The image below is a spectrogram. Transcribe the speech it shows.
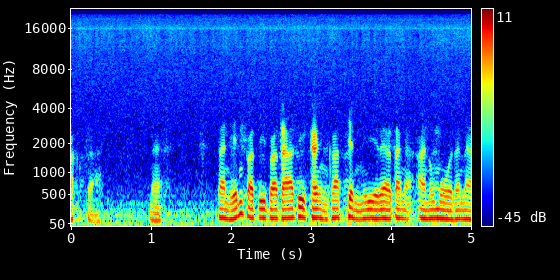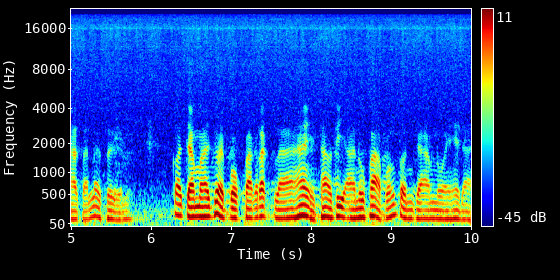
รักษานะท่านเห็นปฏิปทาที่เคร่งครัดเช่นนี้แล้วท่านอนุโมทนาสรรเสริญ ก็จะมาช่วยปกปักรักษาให้เท่าที่อนุภาพของตนจะอำนวยให้ได้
